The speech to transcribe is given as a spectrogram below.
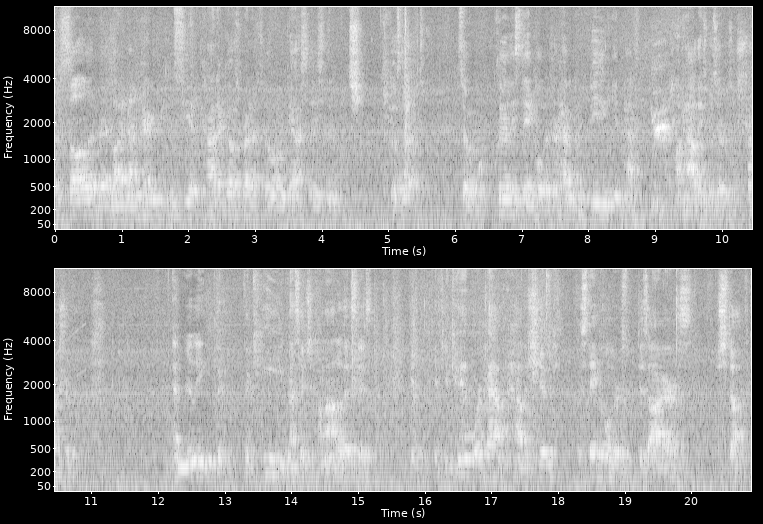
the solid red line down here, you can see it kind of goes right up to the oil and gas lease and then goes left. So clearly stakeholders are having a big impact on how these reserves are structured. And really the, the key message to come out of this is if, if you can't work out how to shift the stakeholders' desires, you're stuffed.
